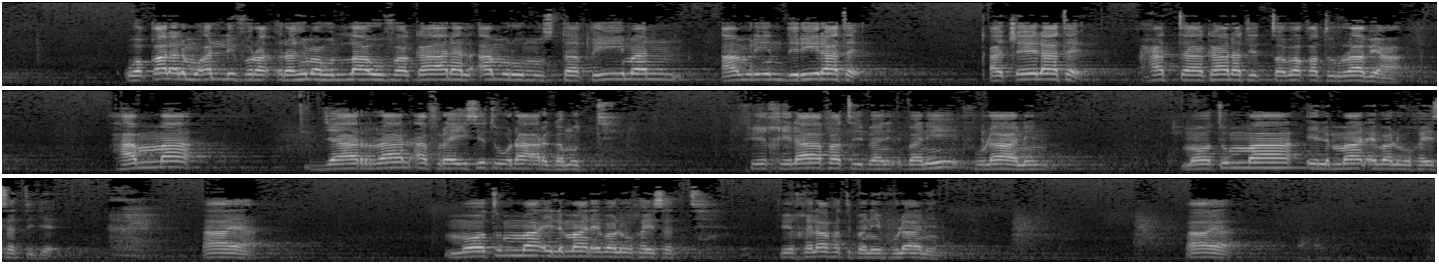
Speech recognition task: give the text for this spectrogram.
وقال المؤلف رحمه الله فكان الأمر مستقيما أمر دريرات قجيلات حتى كانت الطبقة الرابعة حما جاران أفريستو لا أرقمت في خلافة بني, فلان. موتما إلمان إبلو خيست آية. موتما إلمان إبلو خيست. في خلافة بني فلان. آية.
